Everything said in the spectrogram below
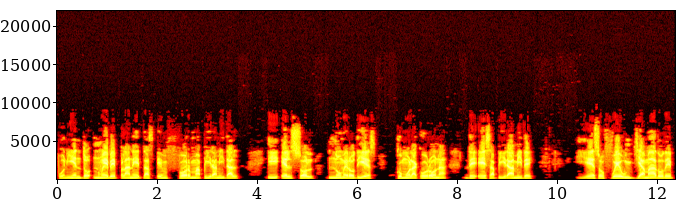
poniendo nueve planetas en forma piramidal y el Sol número diez como la corona de esa pirámide. Y eso fue un llamado de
